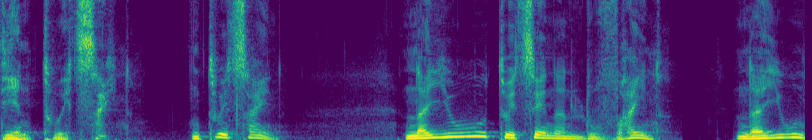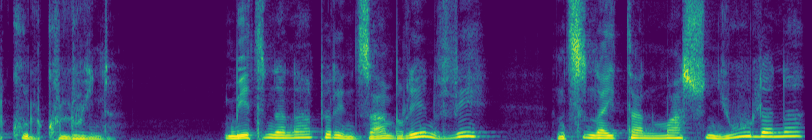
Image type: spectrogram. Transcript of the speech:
dia ny toe-tsaina. Ny toe-tsaina. Na io toe-tsaina ny lovaina na io ny kolokoloina. Mety nanampy ireny jamba ireny ve ny tsy nahitany maso ny olana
